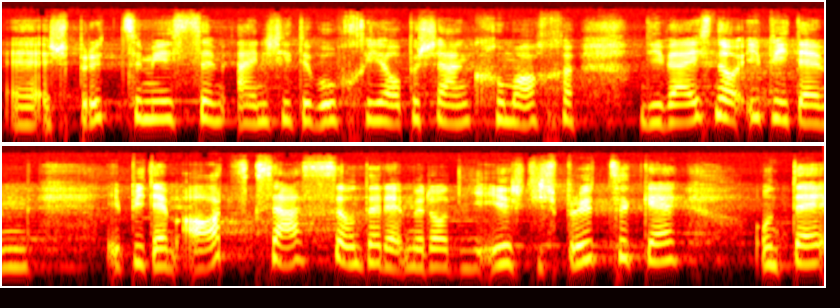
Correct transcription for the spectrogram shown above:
äh, Spritze müssen, einmal in der Woche in Oberschenkel machen. Und ich weiss noch, ich bin dem, ich bin dem Arzt gesessen und er hat mir da die erste Spritze gegeben. Und dann,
